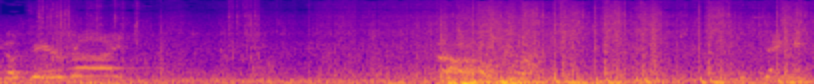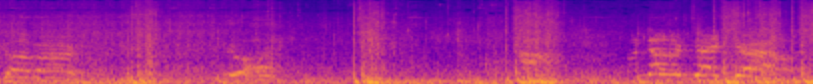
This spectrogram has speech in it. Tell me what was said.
Tango to your right! Oh. Taking cover! Another takedown!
